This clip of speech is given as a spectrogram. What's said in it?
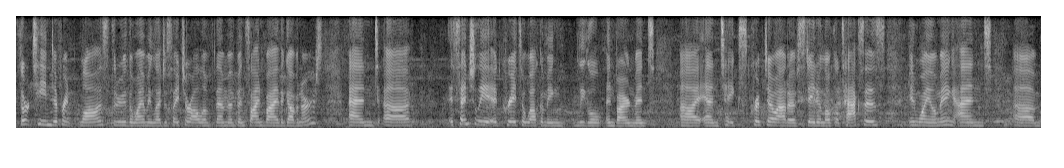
13 different laws through the Wyoming legislature. All of them have been signed by the governors. And uh, essentially, it creates a welcoming legal environment uh, and takes crypto out of state and local taxes in Wyoming and um,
